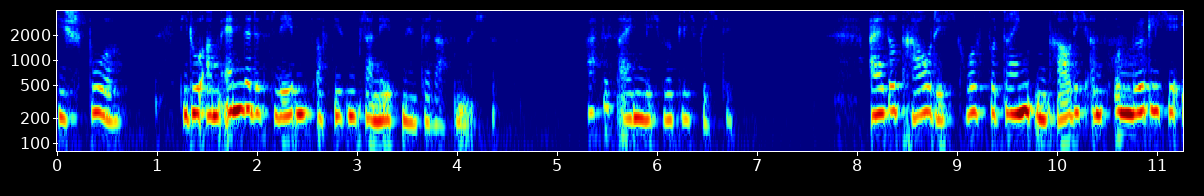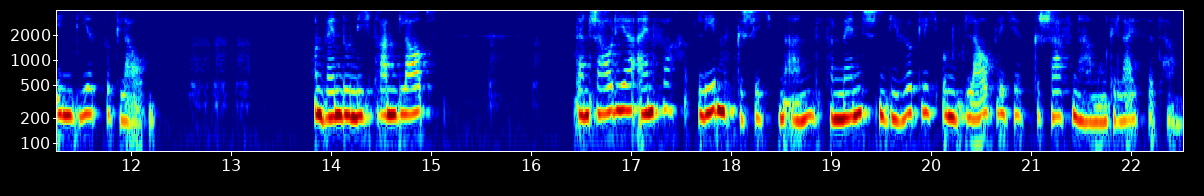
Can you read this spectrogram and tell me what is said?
die Spur, die du am Ende des Lebens auf diesem Planeten hinterlassen möchtest? Was ist eigentlich wirklich wichtig? Also trau dich, groß zu denken, trau dich ans Unmögliche in dir zu glauben. Und wenn du nicht dran glaubst, dann schau dir einfach Lebensgeschichten an von Menschen, die wirklich Unglaubliches geschaffen haben und geleistet haben.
